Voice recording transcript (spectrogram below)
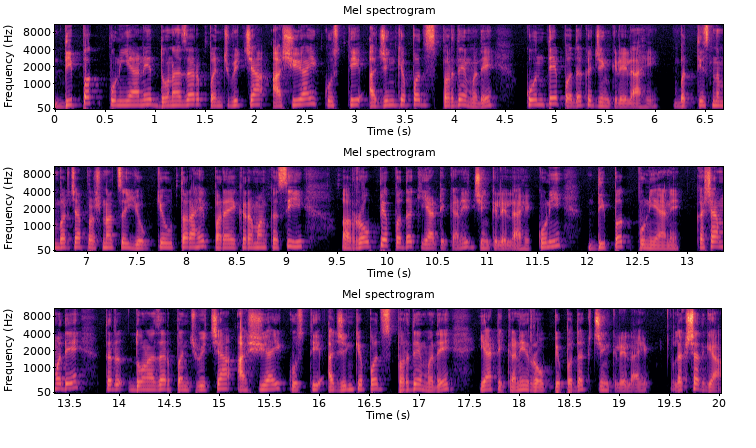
दीपक पुनियाने दोन हजार पंचवीसच्या आशियाई कुस्ती अजिंक्यपद स्पर्धेमध्ये कोणते पदक जिंकलेलं आहे? बत्तीस नंबरच्या प्रश्नाचं योग्य उत्तर आहे. पर्याय क्रमांक सी रौप्य पदक या ठिकाणी जिंकलेलं आहे. कोणी? दीपक पुनियाने. कशामध्ये? तर दोन हजार पंचवीसच्या आशियाई कुस्ती अजिंक्यपद स्पर्धेमध्ये या ठिकाणी रौप्य पदक जिंकलेलं आहे. लक्षात घ्या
